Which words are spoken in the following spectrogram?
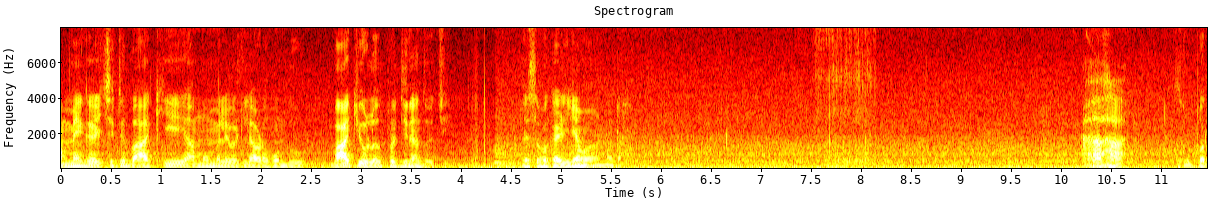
അമ്മയും കഴിച്ചിട്ട് ബാക്കി അമ്മൂമ്മയുടെ വീട്ടിൽ അവിടെ കൊണ്ടുപോകും. ബാക്കിയുള്ളത് ഫ്രിഡ്ജിനകത്ത് വെച്ച്. ഗൈസ് കഴിക്കാൻ പോകണം കേട്ടോ. ആഹാ സൂപ്പർ.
